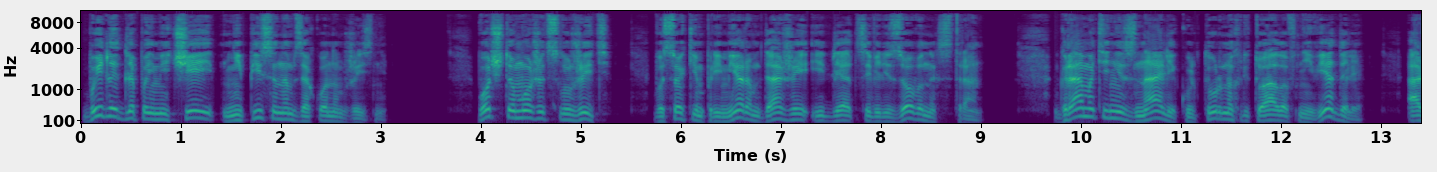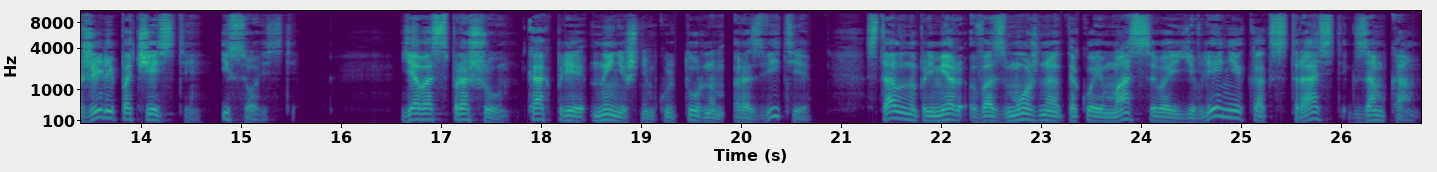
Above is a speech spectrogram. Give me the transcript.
были для поймечей неписанным законом жизни. Вот что может служить высоким примером даже и для цивилизованных стран. Грамоте не знали, культурных ритуалов не ведали, а жили по чести и совести. Я вас спрошу, как при нынешнем культурном развитии стало, например, возможно такое массовое явление, как страсть к замкам?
